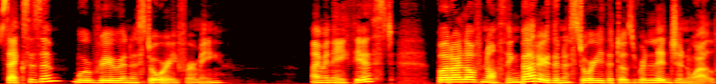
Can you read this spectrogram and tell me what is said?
Sexism will ruin a story for me. I'm an atheist, but I love nothing better than a story that does religion well.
